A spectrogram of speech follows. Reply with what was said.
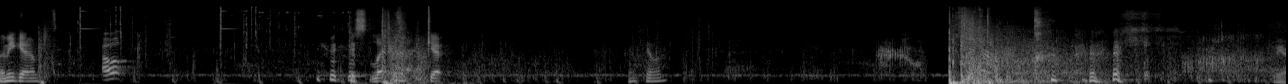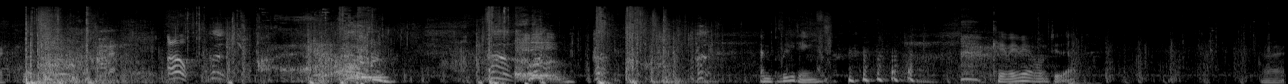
Let me get him. Oh, Just let him get. Can I kill him? we are close. Oh! I'm bleeding. okay, maybe I won't do that. All right.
